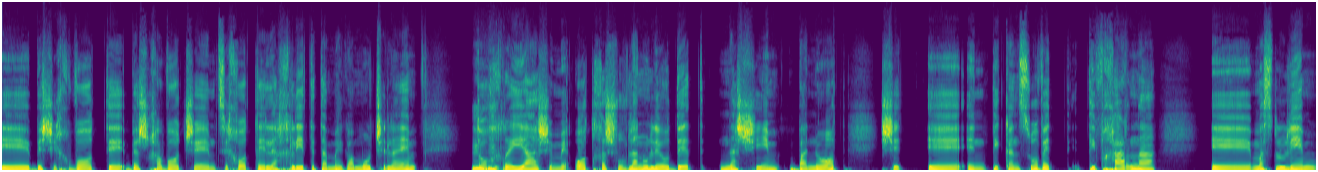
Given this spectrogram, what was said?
אה, בשכבות, אה, בשכבות שהן צריכות אה, להחליט את המגמות שלהן, mm-hmm. תוך ראייה שמאוד חשוב לנו לעודד נשים, בנות, שהן אה, תיכנסו ותבחרנה אה, מסלולים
